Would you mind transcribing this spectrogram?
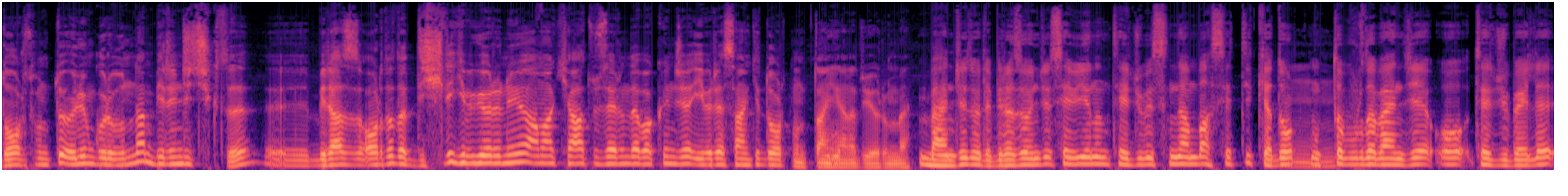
Dortmund'da ölüm grubundan birinci çıktı. E, biraz orada da dişli gibi görünüyor ama kağıt üzerinde bakınca İbre sanki Dortmund'dan yana diyorum ben. Bence de öyle. Biraz önce Sevilla'nın tecrübesinden bahsettik ya. Dortmund da burada bence o tecrübeyle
